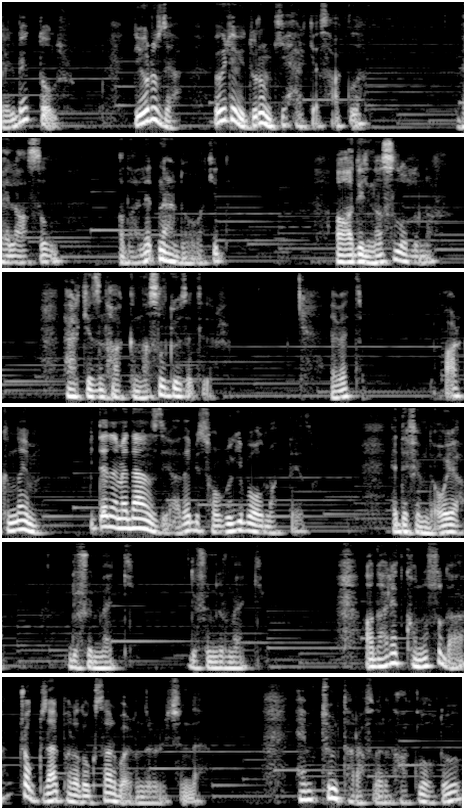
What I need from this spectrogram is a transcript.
Elbette olur. Diyoruz ya öyle bir durum ki herkes haklı. Velhasıl adalet nerede o vakit? Adil nasıl olunur? Herkesin hakkı nasıl gözetilir? Evet, farkındayım. Bir denemeden ziyade bir sorgu gibi olmaktayız. Hedefim de o ya. Düşünmek, düşündürmek. Adalet konusu da çok güzel paradokslar barındırır içinde. Hem tüm tarafların haklı olduğu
